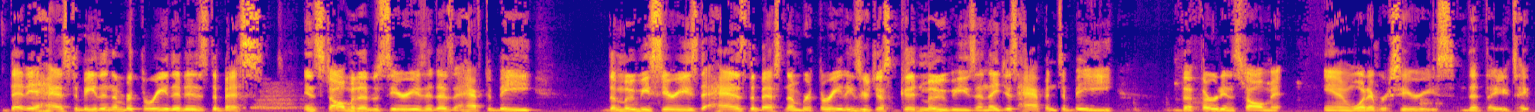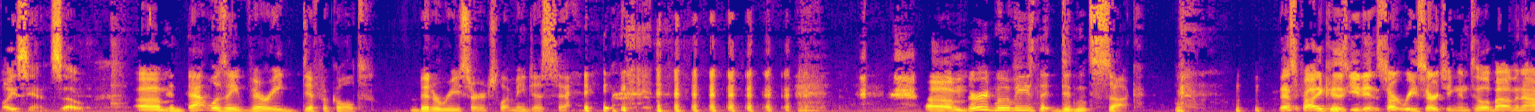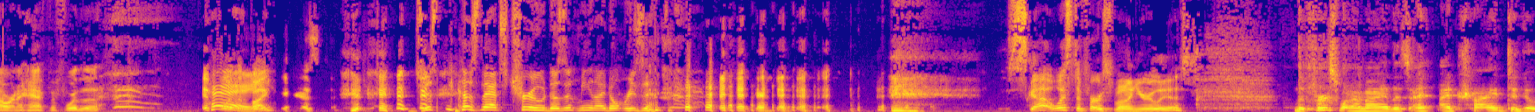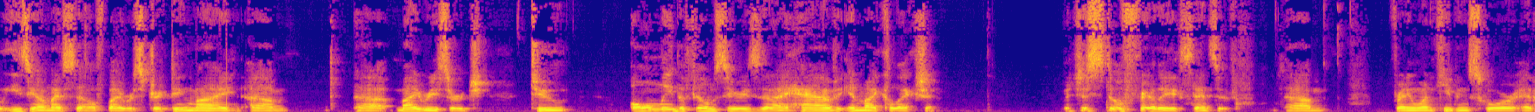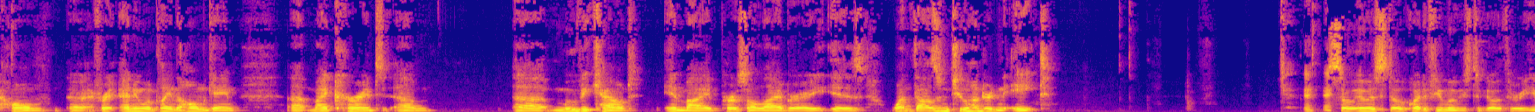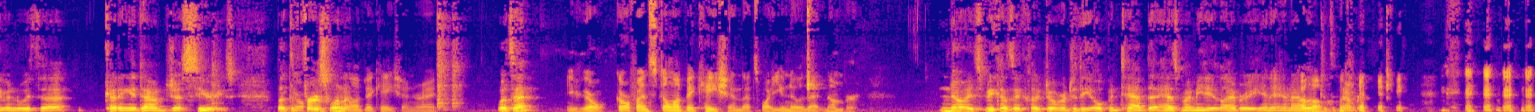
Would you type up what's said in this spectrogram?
that it has to be the number three that is the best installment of the series. It doesn't have to be the movie series that has the best number three. These are just good movies and they just happen to be the third installment in whatever series that they take place in. So, um, and that was a very difficult bit of research. Let me just say. um, third movies that didn't suck. that's probably because you didn't start researching until about an hour and a half before the. Hey, the just because that's true doesn't mean I don't resent. Scott, what's the first one on your list? The first one on my list, I, I tried to go easy on myself by restricting my um, uh, my research to only the film series that I have in my collection, which is still fairly extensive. Um, for anyone keeping score at home, uh, for anyone playing the home game, uh, my current um, uh, movie count in my personal library is 1,208. so it was still quite a few movies to go through, even with uh, cutting it down to just series. But the first one on vacation, right? What's that? Your girl, girlfriend's still on vacation. That's why you know that number. No, it's because I clicked over to the open tab that has my media library in it, and I looked oh, at the number.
